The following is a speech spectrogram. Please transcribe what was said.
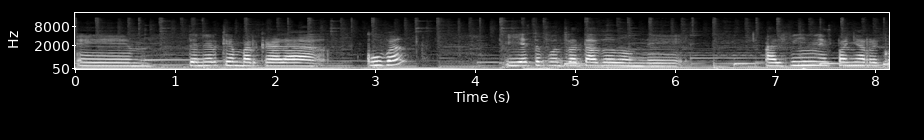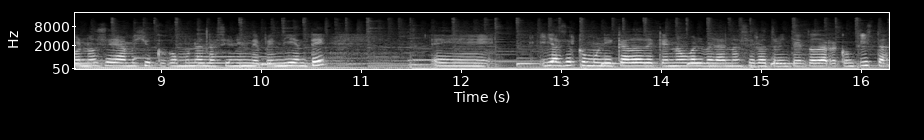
em, tener que embarcar a Cuba y este fue un tratado donde al fin España reconoce a México como una nación independiente eh, y hace el comunicado de que no volverán a hacer otro intento de reconquista.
